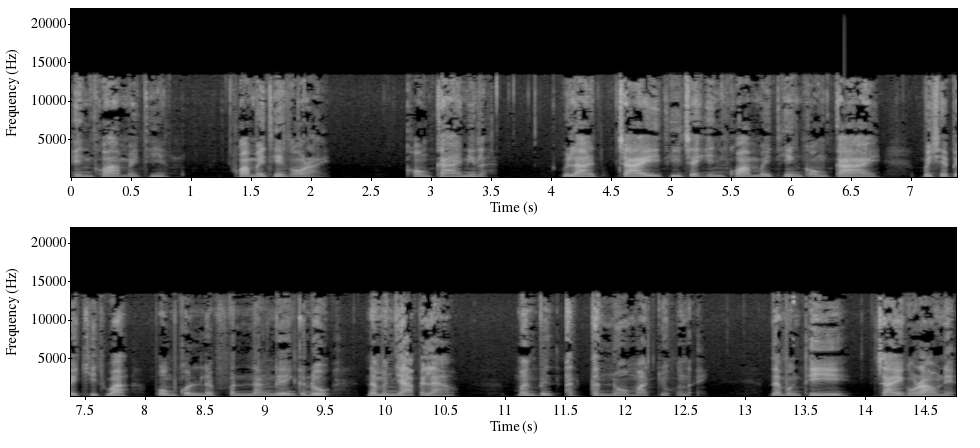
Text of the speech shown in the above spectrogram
เห็นความไม่เที่ยง ความไม่เที่ยงของอะไร ของกายนี่แหละ เวลาใจที่จะเห็นความไม่เที่ยงของกาย ไม่ใช่ไปคิดว่า ผมคนเล็บฟันนังเนื่องกระดูกนั่นมันหยาบไปแล้ว มันเป็นอัตโนมัติอยู่ข้างในแต่บางทีใจของเราเนี่ย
